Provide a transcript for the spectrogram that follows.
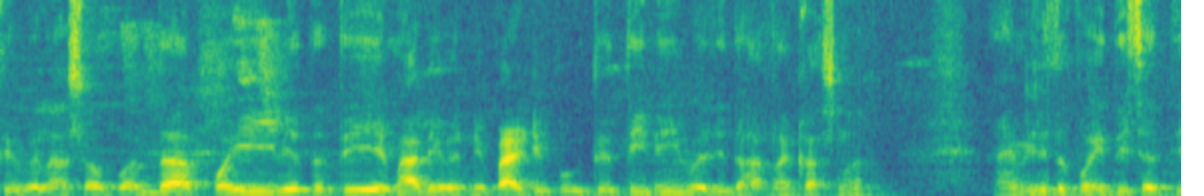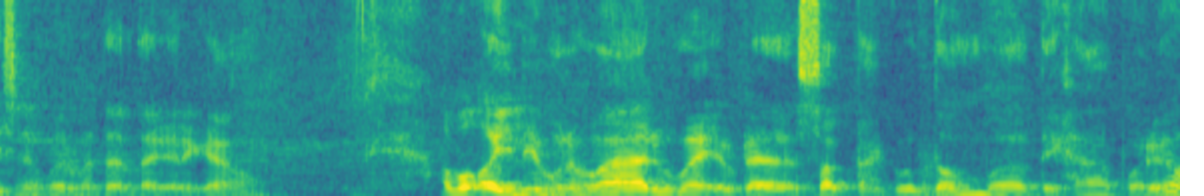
त्यो बेला सबभन्दा पहिले त त्यो एमाले भन्ने पार्टी पुग्थ्यो तिनै बजी धर्ना कस्न हामीले त पैँतिस छत्तिस नम्बरमा दर्ता गरेका हौँ। अब अहिले उन उहाँहरूमा एउटा सत्ताको दम्ब देखा पर्यो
